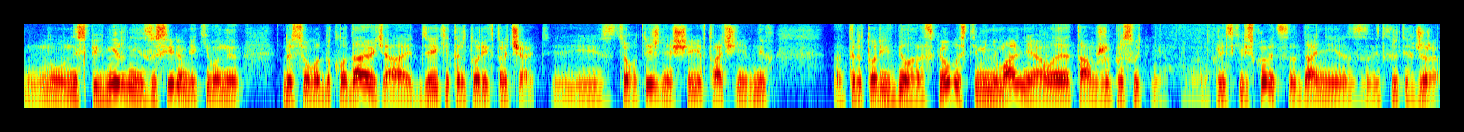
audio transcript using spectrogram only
ну, неспівмірні зусиллям, які вони для цього докладають, а деякі території втрачають. І з цього тижня ще є втрачені в них е, території в Білгородській області, мінімальні, але там вже присутні українські військові. Це дані з відкритих джерел.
